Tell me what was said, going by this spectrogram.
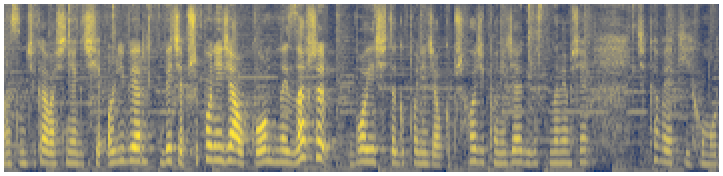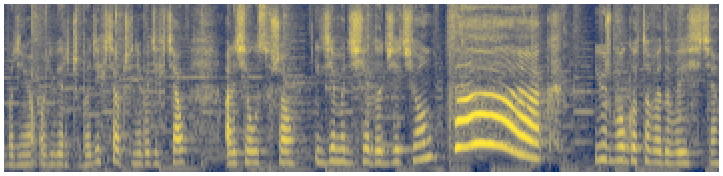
No jestem ciekawa właśnie jak dzisiaj Oliwier. Wiecie, przy poniedziałku, no i zawsze boję się tego poniedziałku. Przychodzi poniedziałek i zastanawiam się, ciekawe jaki humor będzie miał Oliwier, czy będzie chciał, czy nie będzie chciał, ale się usłyszał, idziemy dzisiaj do dzieci, on tak! już było gotowe do wyjścia.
